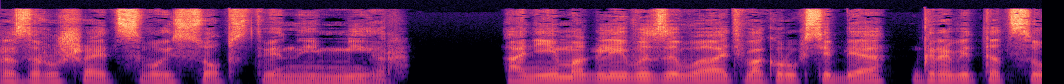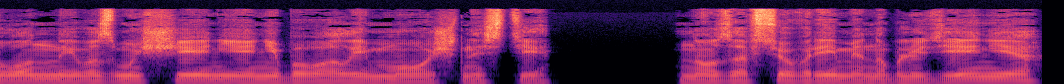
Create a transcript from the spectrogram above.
разрушать свой собственный мир. Они могли вызывать вокруг себя гравитационные возмущения небывалой мощности, но за все время наблюдения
